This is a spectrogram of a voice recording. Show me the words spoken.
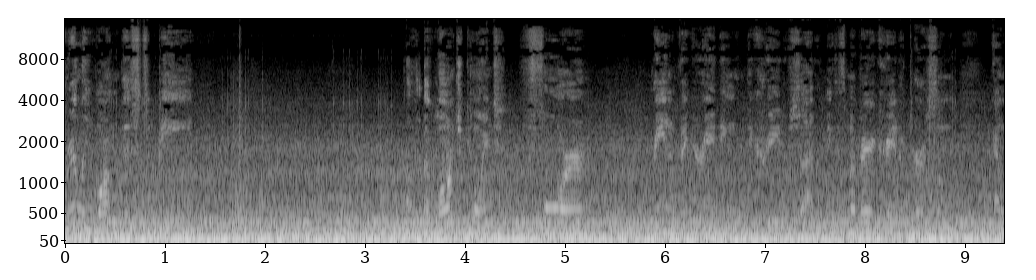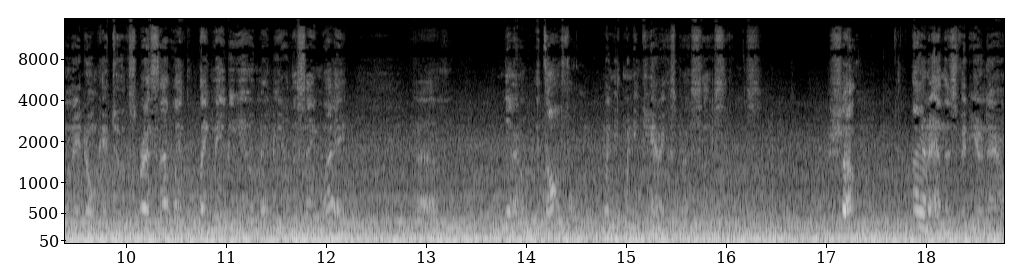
really want this to be a, a launch point for reinvigorating the creative side of me, because I'm a very creative person, and when I don't get to express that, like like maybe you, maybe you're the same way. Um, you know, it's awful when you, when you can't express those things. So, I'm going to end this video now.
